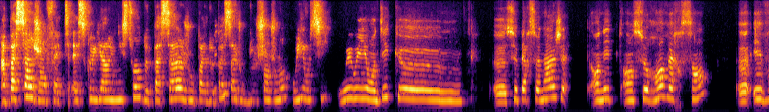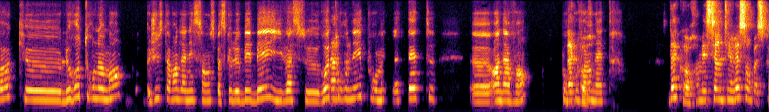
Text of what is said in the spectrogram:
un passage en fait. Est-ce qu'il y a une histoire de passage ou pas de passage ou de changement? Oui aussi. Oui, oui, on dit que ce personnage en, se renversant, euh, évoque euh, le retournement juste avant de la naissance, parce que le bébé, il va se retourner pour mettre la tête euh, en avant pour pouvoir naître. D'accord, mais c'est intéressant parce que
